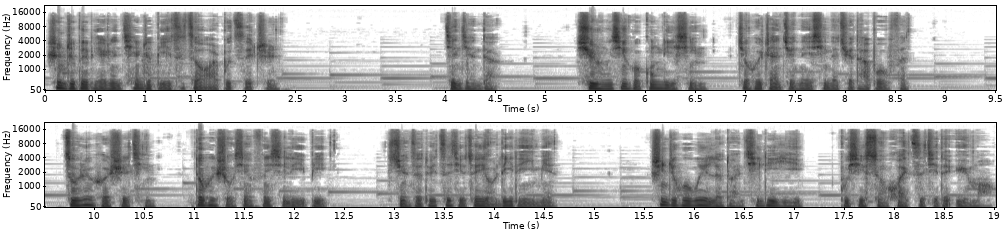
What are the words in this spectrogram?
甚至被别人牵着鼻子走而不自知。渐渐的，虚荣心和功利心就会占据内心的绝大部分。做任何事情，都会首先分析利弊，选择对自己最有利的一面。甚至会为了短期利益，不惜损坏自己的羽毛。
